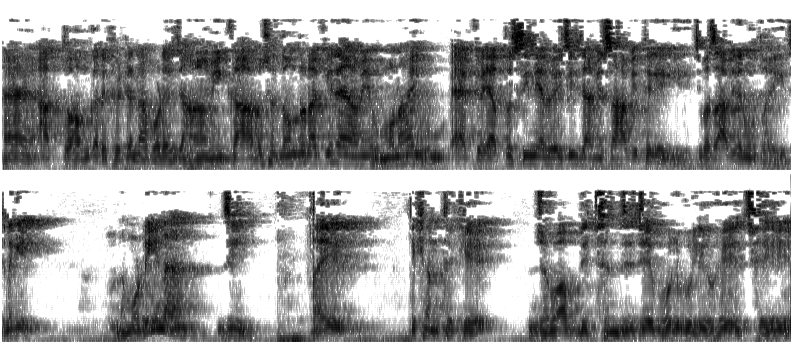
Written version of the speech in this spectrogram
হ্যাঁ আত্ম অহংকারে ফেটে না পড়ে, যে আমি কারও সাথে দ্বন্দ্ব রাখি না, আমি মনে হয় এত সিনিয়র হয়েছি যে আমি সাহাবি থেকে গিয়েছি, বা সাহাবিদের মতো হয়ে গেছি, নাকি? মোটেই না। জি। তাই এখান থেকে জবাব দিচ্ছেন যে যে ভুলগুলি হয়েছে,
